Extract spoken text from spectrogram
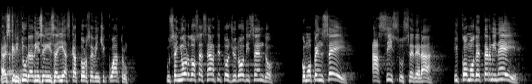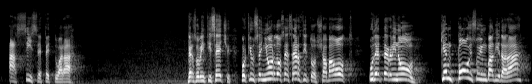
A escritura dice en Isaías 14, 24. El Señor dos ejércitos juró diciendo, como pensé, así sucederá. Y como determiné, así se efectuará. Verso 27. Porque o Senhor dos exércitos, Shabaot, o determinou. Quem, pois, o invalidará?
